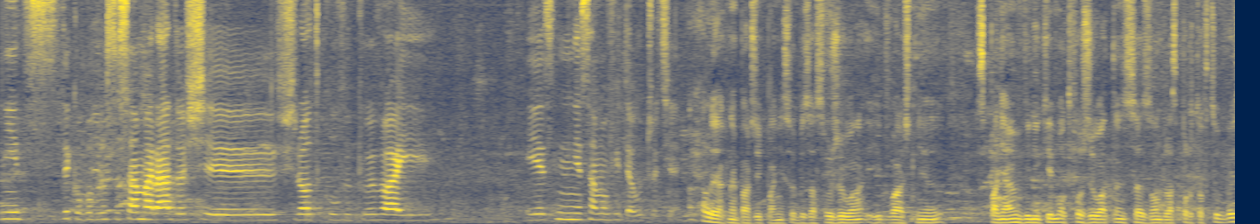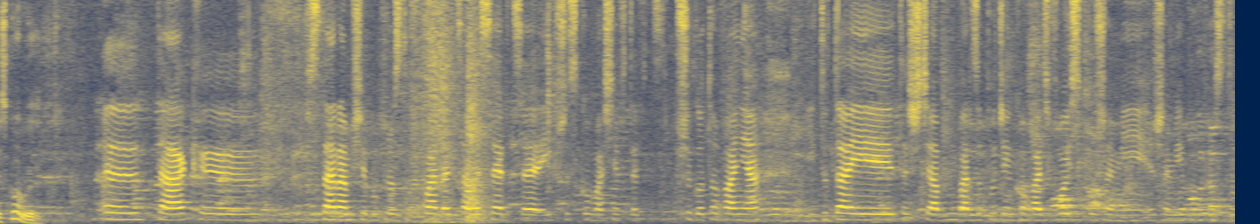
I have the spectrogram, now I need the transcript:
nic, tylko po prostu sama radość yy, w środku wypływa i jest niesamowite uczucie. Ale jak najbardziej Pani sobie zasłużyła i właśnie wspaniałym wynikiem otworzyła ten sezon dla sportowców wojskowych. E, Tak, e, staram się po prostu wkładać całe serce i wszystko właśnie w te przygotowania. I tutaj też chciałabym bardzo podziękować wojsku, że mi, że mi po prostu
